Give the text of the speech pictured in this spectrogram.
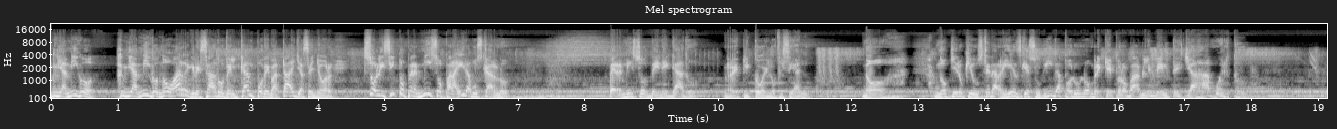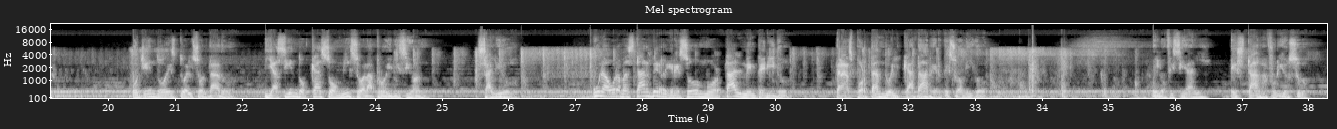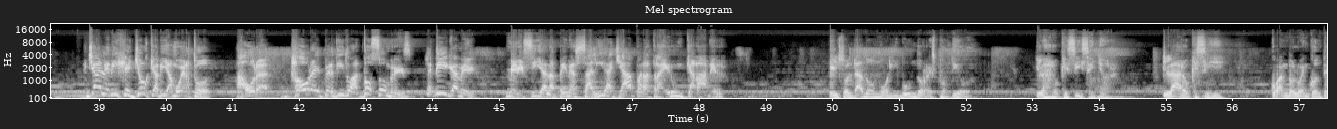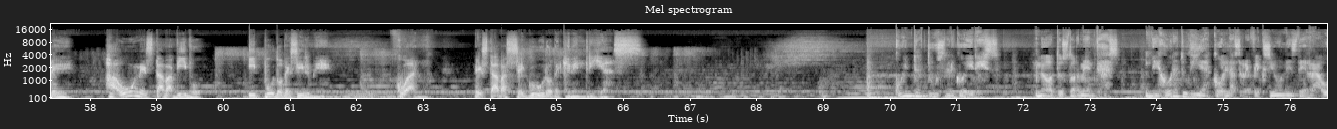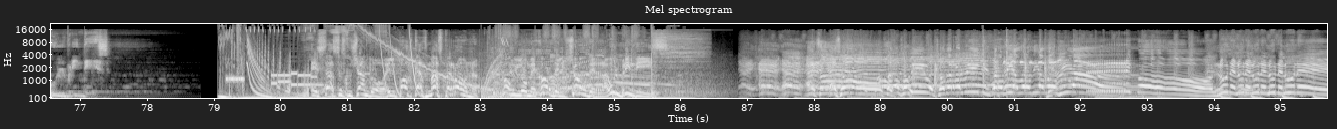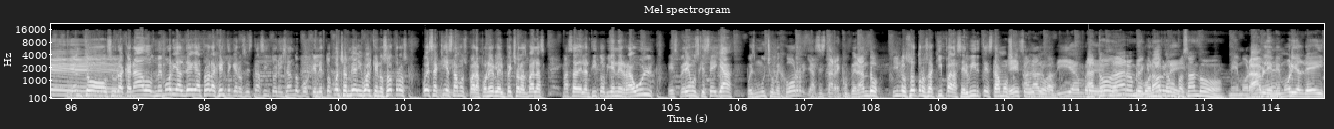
Mi amigo, mi amigo no ha regresado del campo de batalla, señor. Solicito permiso para ir a buscarlo. Permiso denegado, replicó el oficial. No, no quiero que usted arriesgue su vida por un hombre que probablemente ya ha muerto. Oyendo esto el soldado y haciendo caso omiso a la prohibición, salió. Una hora más tarde regresó mortalmente herido, transportando el cadáver de su amigo. El oficial estaba furioso. Ya le dije yo que había muerto. Ahora, ahora he perdido a dos hombres. Dígame, ¿merecía la pena salir allá para traer un cadáver? El soldado moribundo respondió. Claro que sí, señor. Claro que sí. Cuando lo encontré, aún estaba vivo y pudo decirme, Juan, estaba seguro de que vendrías. Cuenta tus arcoíris, no tus tormentas. Mejora tu día con las reflexiones de Raúl Brindis. Estás escuchando el podcast más perrón con lo mejor del show de Raúl Brindis. ¡Eso! ¡Estamos en vivo! ¡El show de Raúl Brindis! ¡Buenos días, buenos días, buenos días! ¡Ritmo! Lunes, lunes, lunes, lunes, lunes. Vientos huracanados, Memorial Day a toda la gente que nos está sintonizando porque le tocó chambear igual que nosotros. Pues aquí estamos para ponerle el pecho a las balas. Más adelantito viene Raúl. Esperemos que esté ya pues mucho mejor. Ya se está recuperando. Y nosotros aquí para servirte estamos Ese al alba. día, hombre. A todo dar, hombre, que nos memorable. estamos pasando. Memorable Eh. Memorial Day.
